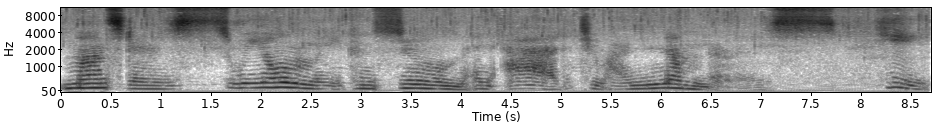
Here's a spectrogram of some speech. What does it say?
Monsters we only consume and add to our numbers. He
